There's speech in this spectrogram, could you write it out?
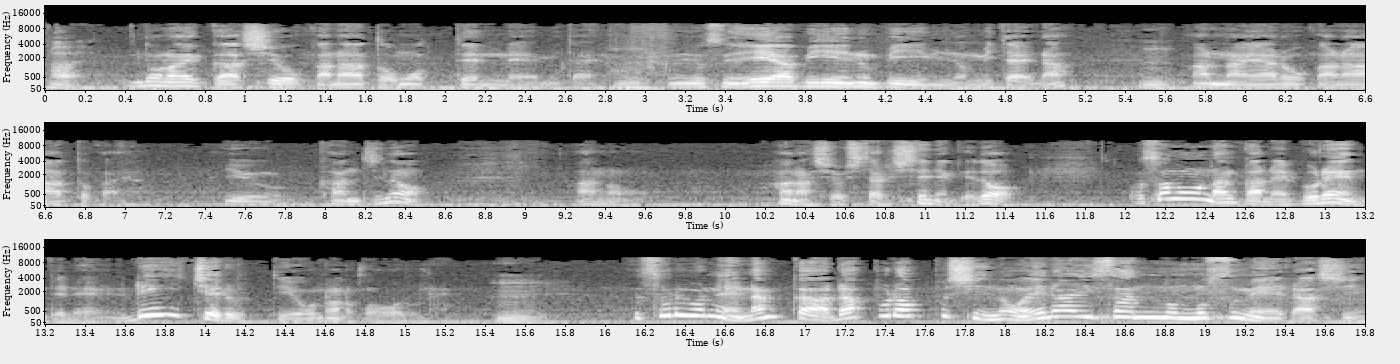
はい。どないかしようかなと思ってんねんみたいな、要するに Airbnb のみたいなうん。あんなんやろうかなとかいう感じのあの話をしたりしてんねんけどそのなんかねブレーンでねレイチェルっていう女の子がおるねうん。それはねなんかラプラップ市の偉いさんの娘らしいね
